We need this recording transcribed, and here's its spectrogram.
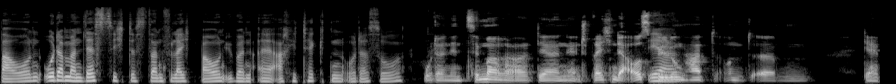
bauen. Oder man lässt sich das dann vielleicht bauen über einen äh, Architekten oder so. Oder einen Zimmerer, der eine entsprechende Ausbildung ja. hat und ähm, der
